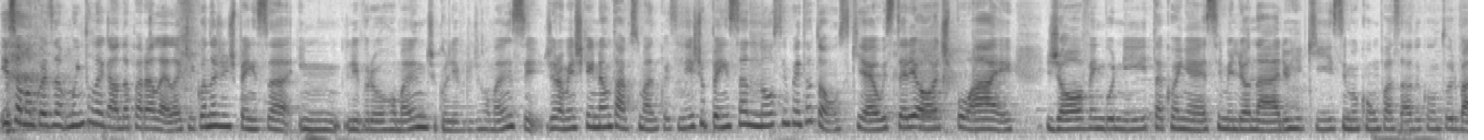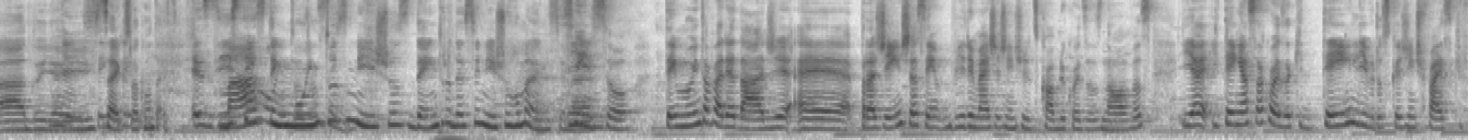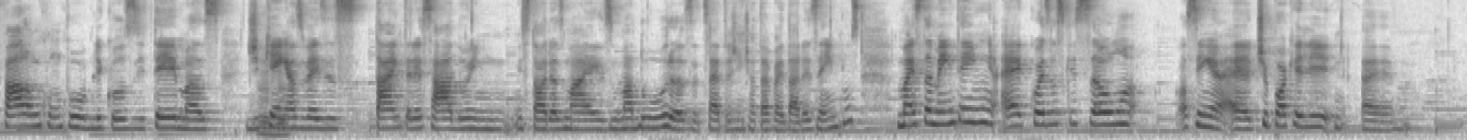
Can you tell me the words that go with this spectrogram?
Isso é uma coisa muito legal da Paralela, que quando a gente pensa em livro romântico, livro de romance, geralmente quem não tá acostumado com esse nicho pensa nos 50 tons, que é o estereótipo, ai, jovem, bonita, conhece milionário, riquíssimo, com um passado conturbado, e aí É, sexo acontece. Existem Mas tem muitos, muitos assim. nichos dentro desse nicho romance, né? Isso. Tem muita variedade. É, pra gente, assim, vira e mexe, a gente descobre coisas novas. E, é- e tem essa coisa que tem livros que a gente faz que falam com públicos e temas de quem às vezes tá interessado em histórias mais maduras, etc. A gente até vai dar exemplos. Mas também tem é, coisas que são, assim, é, é tipo aquele. é,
